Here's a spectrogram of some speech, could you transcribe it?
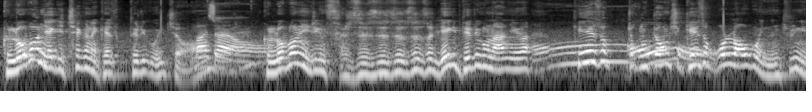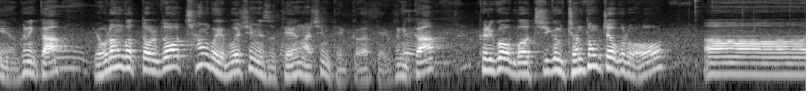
글로벌 얘기 최근에 계속 드리고 있죠. 맞아요. 글로벌이 지금 슬슬슬슬슬 얘기 드리고 나니까 오. 계속 조금 조금씩 오. 계속 올라오고 있는 중이에요. 그러니까 음. 이런 것들도 참고해 보시면서 대응하시면 될 것 같아요. 그러니까 그리고 뭐 지금 전통적으로 어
